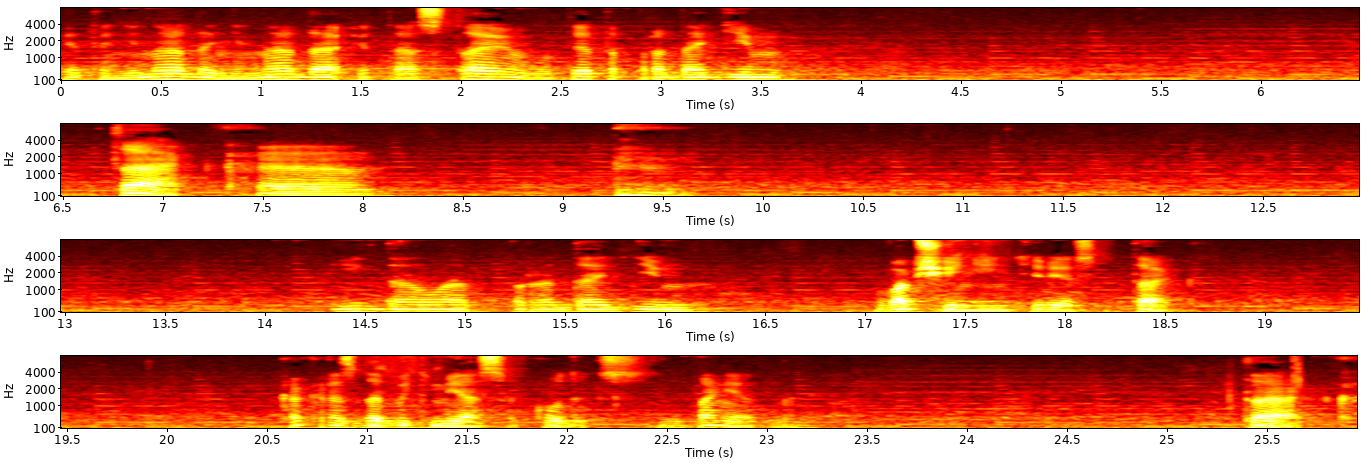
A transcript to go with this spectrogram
Это не надо, не надо. Это оставим. Вот это продадим. Так. Э Идола продадим. Вообще не интересно. Так. Как раздобыть мясо? Кодекс. Непонятно. Так.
